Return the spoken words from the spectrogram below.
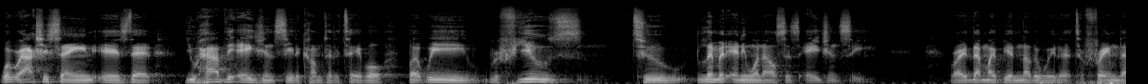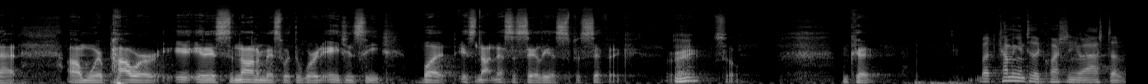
what we're actually saying is that you have the agency to come to the table, but we refuse to limit anyone else's agency, right? That might be another way to, to frame that, um, where power it, it is synonymous with the word agency, but it's not necessarily as specific, right? Mm-hmm. So, okay. But coming into the question you asked of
